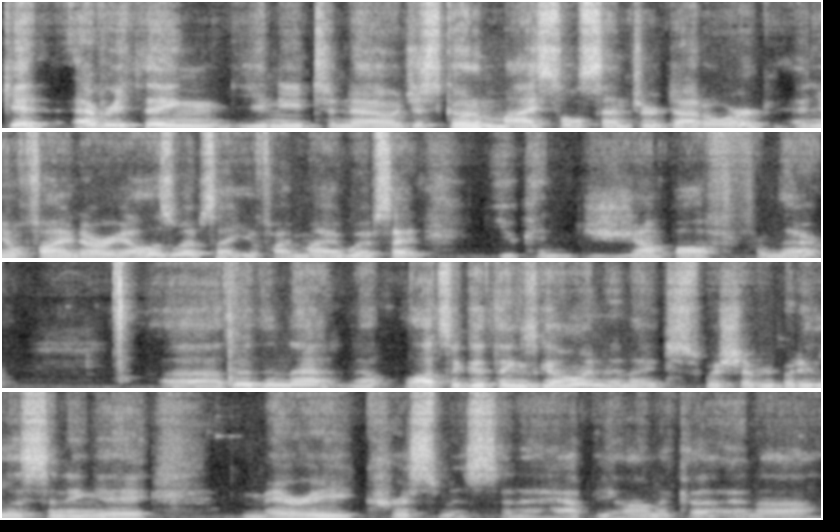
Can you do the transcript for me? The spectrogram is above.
get everything you need to know. Just go to mysoulcenter.org and you'll find Ariela's website. You'll find my website. You can jump off from there. Uh, other than that, no, lots of good things going. And I just wish everybody listening a Merry Christmas and a Happy Hanukkah and a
